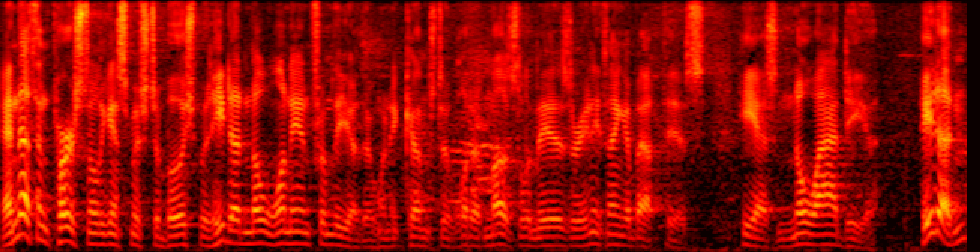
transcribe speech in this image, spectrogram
And nothing personal against Mr. Bush, but he doesn't know one end from the other when it comes to what a Muslim is or anything about this. He has no idea. He doesn't.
